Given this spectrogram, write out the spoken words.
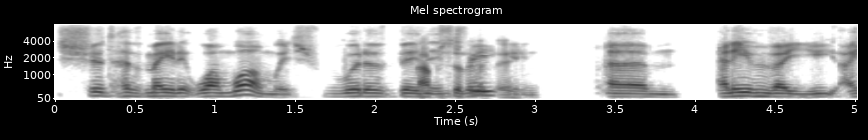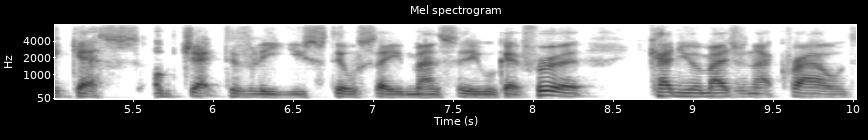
should have made it one-one, which would have been Absolutely. intriguing. Um, and even though you, I guess, objectively, you still say Man City will get through it. Can you imagine that crowd?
